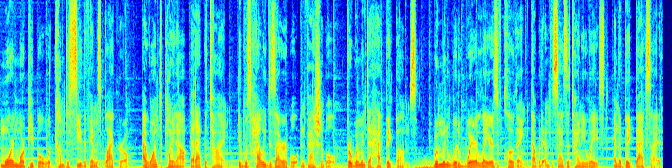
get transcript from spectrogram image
more and more people would come to see the famous black girl, I want to point out that at the time, it was highly desirable and fashionable for women to have big bums. Women would wear layers of clothing that would emphasize a tiny waist and a big backside.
